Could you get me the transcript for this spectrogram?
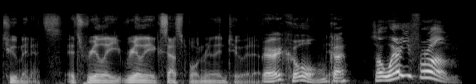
two minutes. It's really really accessible and really intuitive. Very cool. Okay. So where are you from?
